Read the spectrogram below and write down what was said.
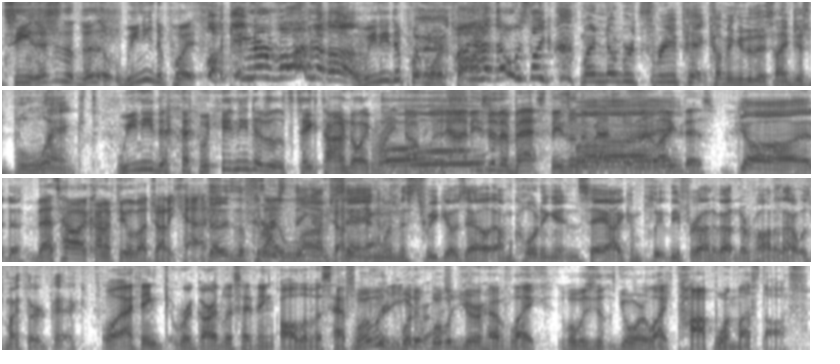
See, this is the this, we need to put Fucking Nirvana. we need to put more I thought. had that was like my number three pick coming into this, and I just blanked. We need to we need to take time to like write down Oh. lists. Nah, these are the best. These are the best when they're like this. God. That's how I kind of feel about Johnny Cash. That is the 'cause first I thing love I'm Johnny saying Cash. when this tweet goes out. I'm quoting it and say I completely forgot about Nirvana. That was my third pick. Well, I think regardless, I think all of us have some What would pretty what, good would- what would your have like? What was your like top one left off? rosters.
